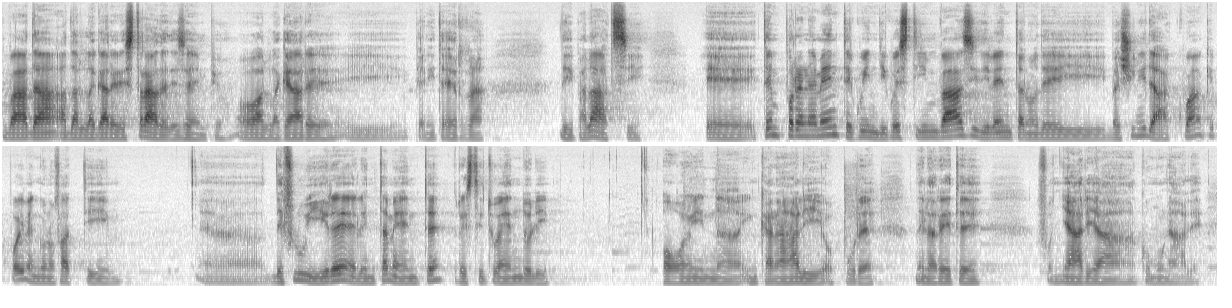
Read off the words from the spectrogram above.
vada ad allagare le strade, ad esempio, o allagare i piani terra dei palazzi. E temporaneamente quindi questi invasi diventano dei bacini d'acqua che poi vengono fatti eh, defluire lentamente, restituendoli o in, in canali oppure nella rete fognaria comunale.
